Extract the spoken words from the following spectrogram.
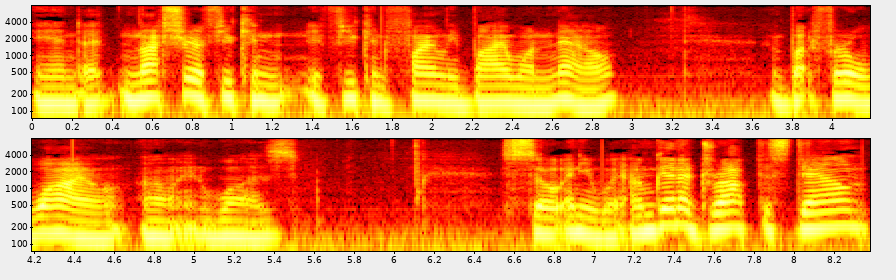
and I'm not sure if you can if you can finally buy one now, but for a while uh, it was. So anyway, I'm gonna drop this down.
